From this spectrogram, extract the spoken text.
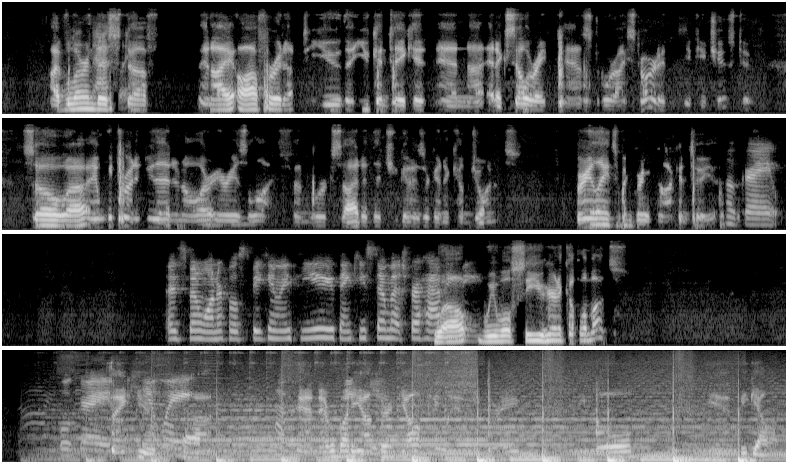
I've learned exactly. this stuff, and I offer it up to you that you can take it and, uh, and accelerate past where I started if you choose to. So, uh, and we try to do that in all our areas of life, and we're excited that you guys are going to come join us. Mary Lane, it's been great talking to you. Oh, great. It's been wonderful speaking with you. Thank you so much for having well, me. Well, we will see you here in a couple of months. Well, great. Thank I you. Can't wait. Uh, and everybody out there in Gallant Few land, be brave, be bold, and be gallant.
